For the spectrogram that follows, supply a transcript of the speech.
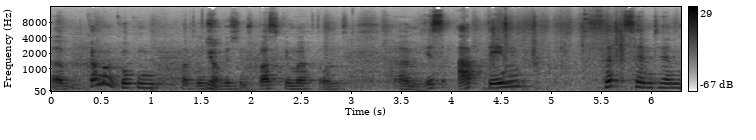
ähm, kann man gucken, hat uns Ja. ein bisschen Spaß gemacht und ähm, ist ab dem 14.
